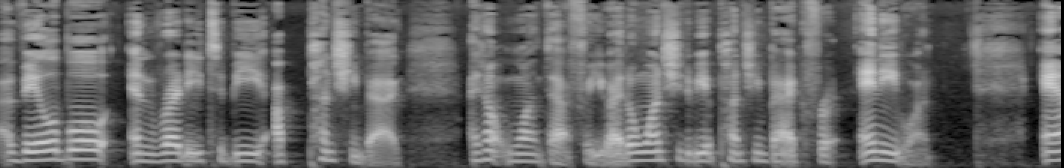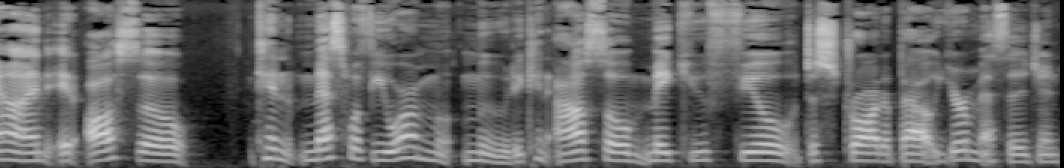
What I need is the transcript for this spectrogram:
available and ready to be a punching bag. I don't want that for you. I don't want you to be a punching bag for anyone. And it also can mess with your mood. It can also make you feel distraught about your message and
